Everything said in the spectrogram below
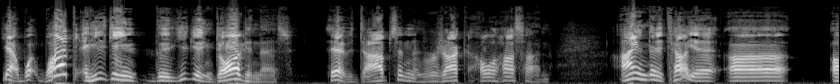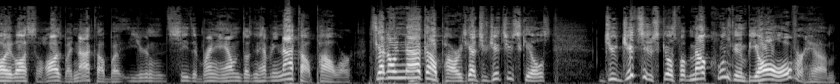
Yeah, what? What? And he's getting the he's getting dogged in this. Yeah, it was Dobson and Razak Alhassan. I am gonna tell you. Uh, oh, he lost the Hawes by knockout, but you're gonna see that Brendan Allen doesn't have any knockout power. He's got no knockout power. He's got jujitsu skills, jujitsu skills, but Malkoun's gonna be all over him.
